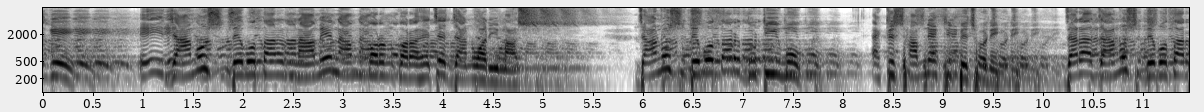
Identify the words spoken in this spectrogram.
আগে এই জানুস দেবতার নামে নামকরণ করা হয়েছে জানুয়ারি মাস। জানুস দেবতার দুটি মুখ, একটি সামনে, একটি পেছনে। যারা জানুষ দেবতার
